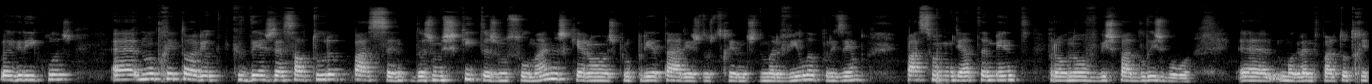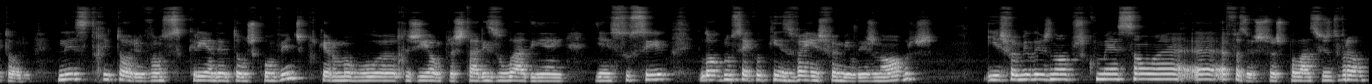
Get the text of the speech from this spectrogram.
agrícolas uh, num território que desde essa altura passa das mesquitas muçulmanas, que eram as proprietárias dos terrenos de Marvila, por exemplo, passam imediatamente para o novo Bispado de Lisboa, uh, uma grande parte do território. Nesse território vão-se criando então os conventos, porque era uma boa região para estar isolado e em, e em sossego. Logo no século XV vêm as famílias nobres, e as famílias nobres começam a, a, fazer os seus palácios de verão.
